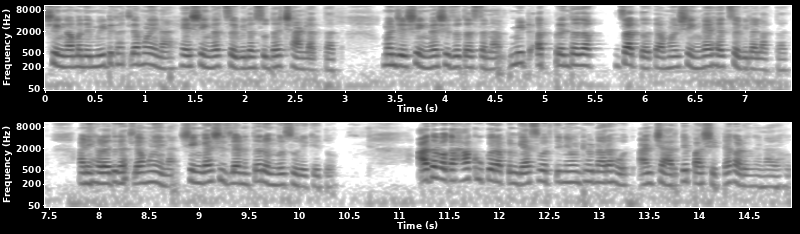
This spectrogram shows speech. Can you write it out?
शेंगामध्ये मीठ घातल्यामुळे ना ह्या शेंगा चवीला सुद्धा छान लागतात. म्हणजे शेंगा शिजत असताना मीठ आतपर्यंत जा जातं त्यामुळे शेंगा ह्या चवीला लागतात. आणि हळद घातल्यामुळे ना शेंगा शिजल्यानंतर रंग सुरेख येतो. आता बघा हा कुकर आपण गॅसवरती नेऊन ठेवणार आहोत आणि चार ते पाच शिट्ट्या काढून घेणार आहोत.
